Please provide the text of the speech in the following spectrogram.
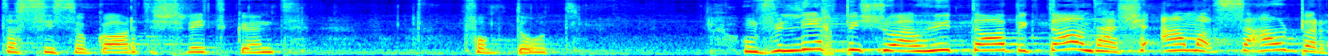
dass sie sogar den Schritt gehen vom Tod. Und vielleicht bist du auch heute Abend da und hast auch mal selber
